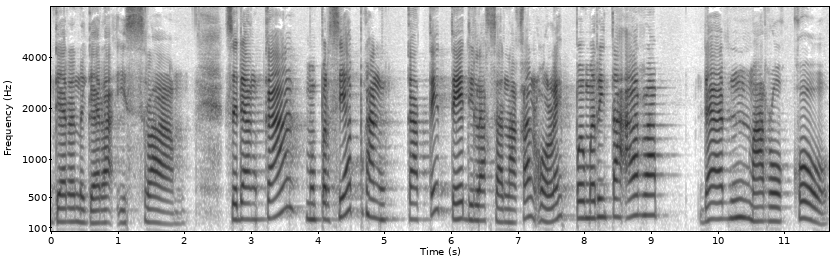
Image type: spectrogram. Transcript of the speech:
negara-negara Islam. Sedangkan mempersiapkan KTT dilaksanakan oleh pemerintah Arab dan Maroko.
